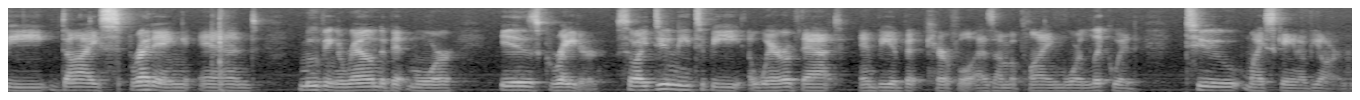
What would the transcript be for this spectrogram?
the dye spreading and moving around a bit more is greater. So I do need to be aware of that and be a bit careful as I'm applying more liquid to my skein of yarn.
